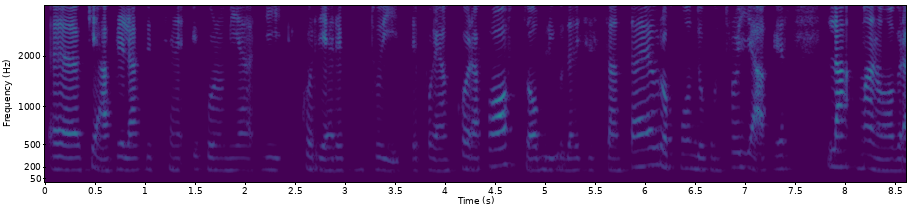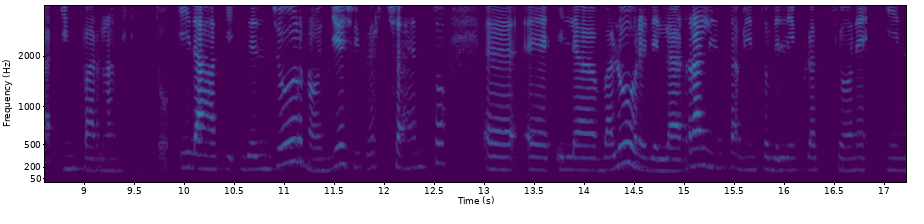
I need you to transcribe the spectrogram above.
eh, che apre la sezione economia di Corriere.it. E poi ancora posto, obbligo dai 60 euro, fondo contro gli hacker la manovra in Parlamento. I dati del giorno, 10% eh, è il valore del rallentamento dell'inflazione in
